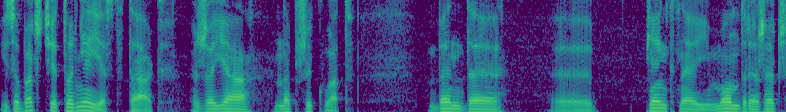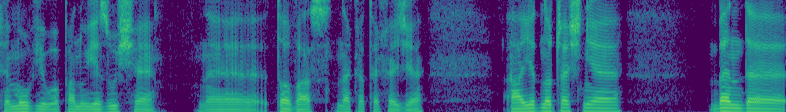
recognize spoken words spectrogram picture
I zobaczcie, to nie jest tak, że ja na przykład będę y, piękne i mądre rzeczy mówił o Panu Jezusie e, do Was na katechezie, a jednocześnie będę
